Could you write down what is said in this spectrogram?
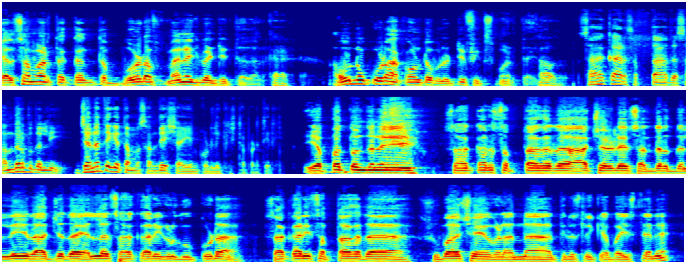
ಕೆಲಸ ಮಾಡ್ತಕ್ಕಂಥ ಬೋರ್ಡ್ ಆಫ್ ಮ್ಯಾನೇಜ್ಮೆಂಟ್ ಇರ್ತದಲ್ಲ. ಅವನು ಕೂಡ ಅಕೌಂಟಬಿಲಿಟಿ ಫಿಕ್ಸ್ ಮಾಡ್ತಾ ಹೌದು. ಸಹಕಾರ ಸಪ್ತಾಹದ ಸಂದರ್ಭದಲ್ಲಿ ಜನತೆಗೆ ತಮ್ಮ ಸಂದೇಶ ಏನ್ ಕೊಡ್ಲಿಕ್ಕೆ ಇಷ್ಟಪಡ್ತೀರಿ? ಎಪ್ಪತ್ತೊಂದನೇ ಸಹಕಾರ ಸಪ್ತಾಹದ ಆಚರಣೆ ಸಂದರ್ಭದಲ್ಲಿ ರಾಜ್ಯದ ಎಲ್ಲ ಸಹಕಾರಿಗಳಿಗೂ ಕೂಡ ಸಹಕಾರಿ ಸಪ್ತಾಹದ ಶುಭಾಶಯಗಳನ್ನು ತಿಳಿಸಲಿಕ್ಕೆ ಬಯಸ್ತೇನೆ.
